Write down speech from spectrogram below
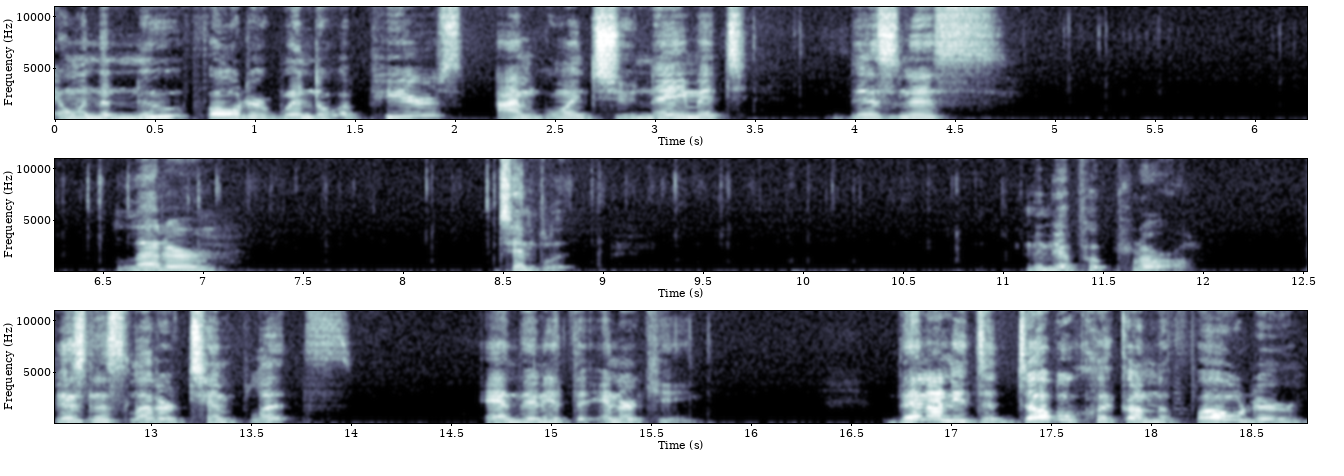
And when the new folder window appears, I'm going to name it Business Letter Template. Maybe I put plural. Business Letter Templates. And then hit the Enter key. Then I need to double click on the folder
